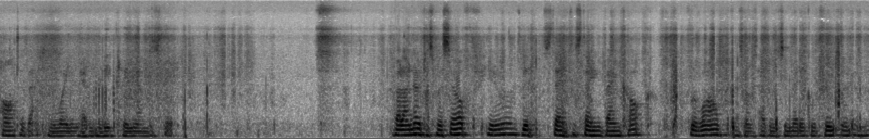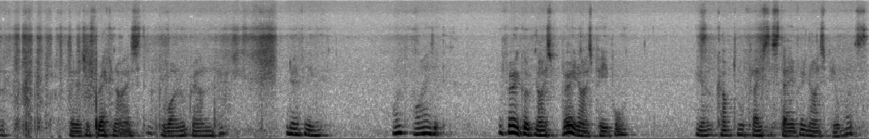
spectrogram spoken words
part of that in a way that we haven't really clearly understood. But I noticed myself, you know, stay, to stay in Bangkok for a while because I was having some medical treatment and, uh, I just recognised after a while I looked around, you know, everything. What, why is it? Very good, nice, very nice people. You know, comfortable place to stay, very nice people. What's,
